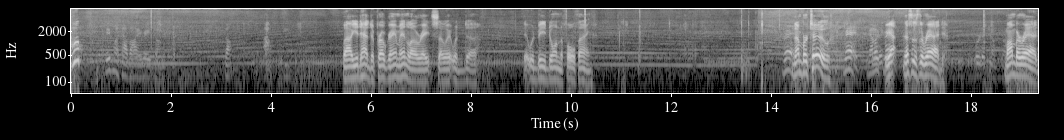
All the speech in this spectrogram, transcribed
Whoop. They must have a high rate on it. Something. Ow. Well, you'd had to program in low rates, so it would uh, it would be doing the full thing. Red. Number two. Red. No, it's red. Yeah, this is the red. Where'd it come from? Mamba red.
